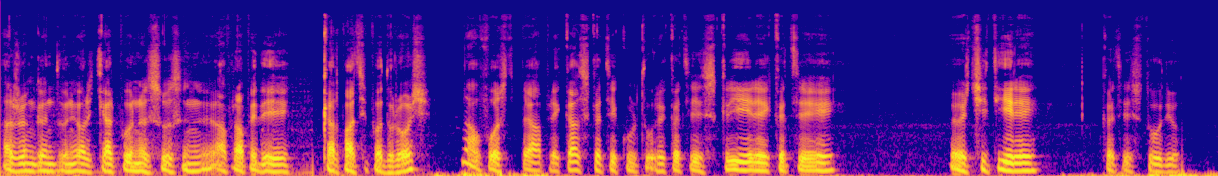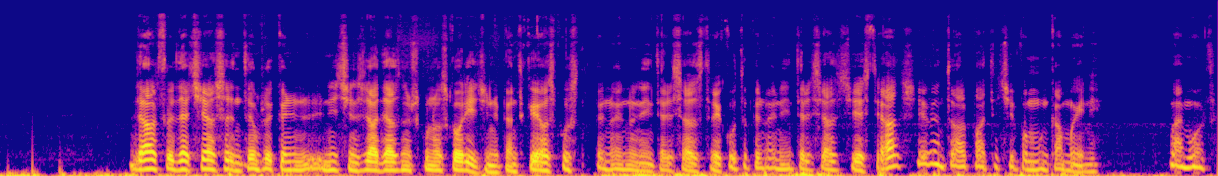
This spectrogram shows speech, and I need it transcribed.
ajungând uneori chiar până sus, în, aproape de Carpații Păduroși, n-au fost prea plecați către cultură, către scriere, către uh, citire, către studiu. De altfel, de aceea se întâmplă că nici în ziua de azi nu-și cunosc origine, pentru că ei au spus pe noi nu ne interesează trecutul, pe noi ne interesează ce este azi și eventual poate ce vom mânca mâine. Mai mult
